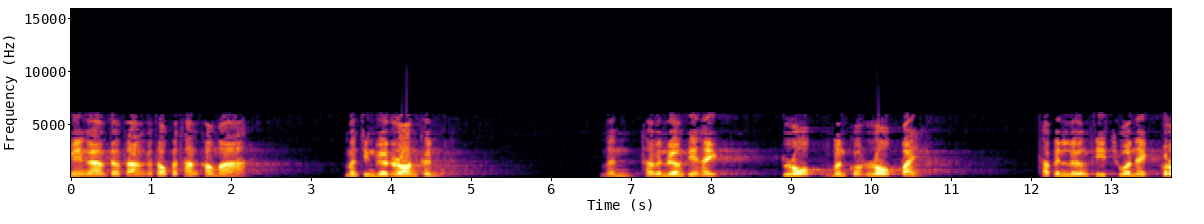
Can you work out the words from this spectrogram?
ไม่งามต่างๆ กระทบกระทั่งเข้ามา มันจึงเดือดร้อนขึ้น มันถ้าเป็นเรื่องที่ให้โลภมันก็โลภไป ถ้าเป็นเรื่องที่ชวนให้โกร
